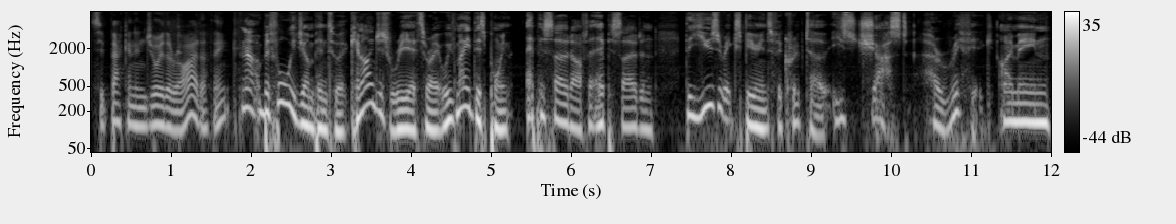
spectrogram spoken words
sit back and enjoy the ride. I think. Now, before we jump into it, can I just reiterate we've made this point episode after episode, and the user experience for crypto is just horrific. I mean,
